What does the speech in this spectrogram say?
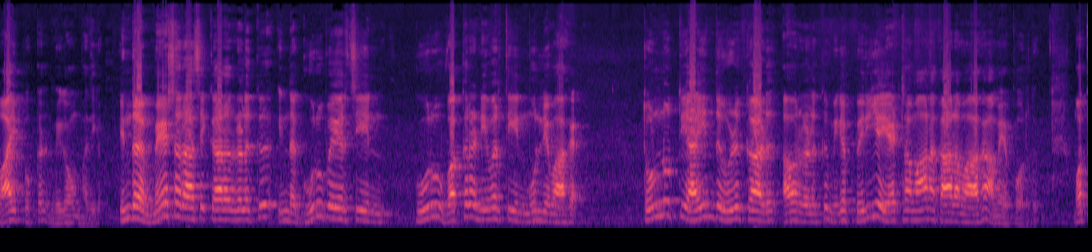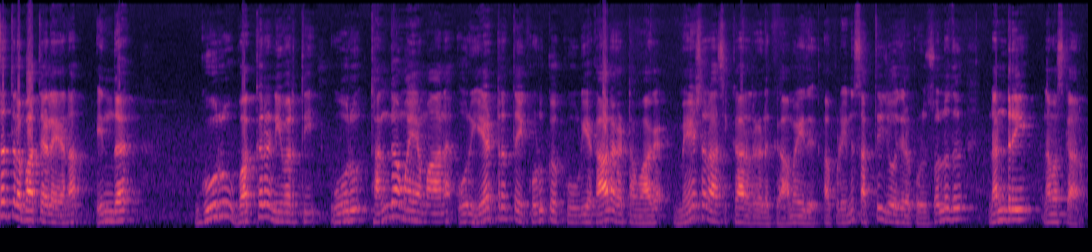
வாய்ப்புகள் மிகவும் அதிகம். இந்த மேஷ ராசிக்காரர்களுக்கு இந்த குரு பெயர்ச்சியின் குரு வக்ர நிவர்த்தியின் மூலியமாக தொண்ணூற்றி ஐந்து விழுக்காடு அவர்களுக்கு மிகப்பெரிய ஏற்றமான காலமாக அமையப்போகிறது மொத்தத்தில் பார்த்தேன்னா இந்த குரு வக்ர நிவர்த்தி ஒரு தங்கமயமான ஒரு ஏற்றத்தை கொடுக்கக்கூடிய காலகட்டமாக மேஷராசிக்காரர்களுக்கு அமையுது அப்படின்னு சக்தி ஜோதிட குழு சொல்லுது. நன்றி நமஸ்காரம்.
